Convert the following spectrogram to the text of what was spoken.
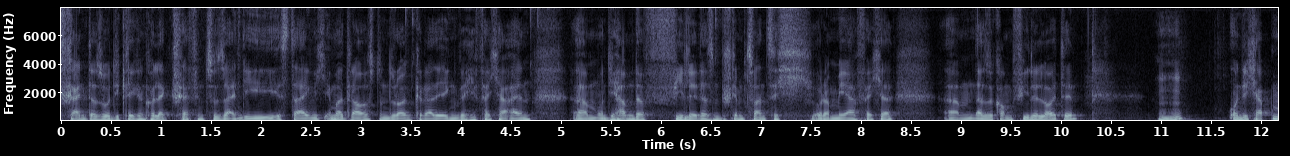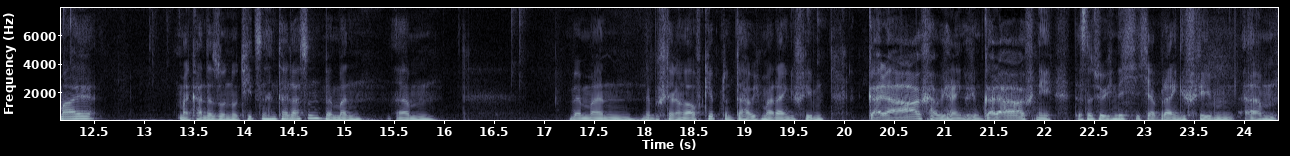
scheint da so die Click-and-Collect-Chefin zu sein. Die ist da eigentlich immer draußen und räumt gerade irgendwelche Fächer ein. Ähm, und die haben da viele, das sind bestimmt 20 oder mehr Fächer. Ähm, also kommen viele Leute. Mhm. Und ich habe mal, man kann da so Notizen hinterlassen, wenn man, ähm, wenn man eine Bestellung aufgibt. Und da habe ich mal reingeschrieben, geiler Arsch, habe ich reingeschrieben, geiler Arsch. Nee, das natürlich nicht. Ich habe reingeschrieben, ähm,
